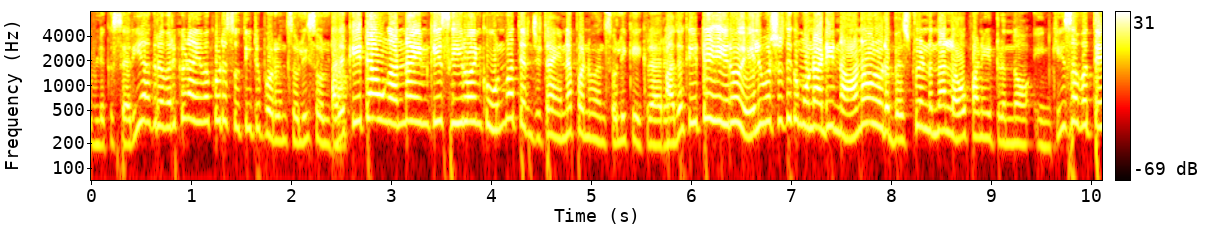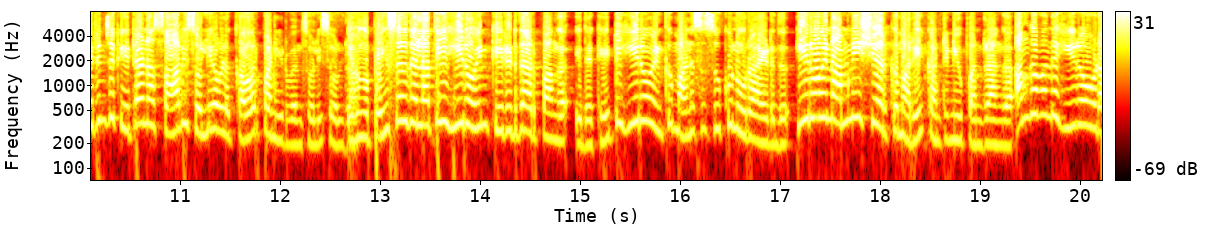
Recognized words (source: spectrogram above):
இவளுக்கு சரியாகிற வரைக்கும் நான் இவ கூட சுத்திட்டு போறேன்னு சொல்லி சொல்றேன். அதை கேட்டு அவங்க அண்ணா இன்கேஸ் ஹீரோயினுக்கு உண்மை தெரிஞ்சுட்டா என்ன பண்ணுவேன்னு சொல்லி கேக்குறாரு. அதை கேட்டு ஹீரோ ஏழு வருஷத்துக்கு முன்னாடி நானும் அவளோட பெஸ்ட் ஃப்ரெண்ட் தான் லவ் பண்ணிட்டு இருந்தோம். இன்கேஸ் அவ தெரிஞ்சு கேட்டா நான் சாரி சொல்லி அவளை கவர் பண்ணிடுவேன்னு சொல்லி சொல்றேன். இவங்க பேசுறது எல்லாத்தையும் ஹீரோயின் கேட்டுட்டு தான் இருப்பாங்க. இதை கேட்டு ஹீரோயினுக்கு மனசு சுக்கு நூறாயிடுது. ஹீரோயின் அம்னீஷியா இருக்க மாதிரியே கண்டினியூ பண்றாங்க. அங்க வந்து ஹீரோவோட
